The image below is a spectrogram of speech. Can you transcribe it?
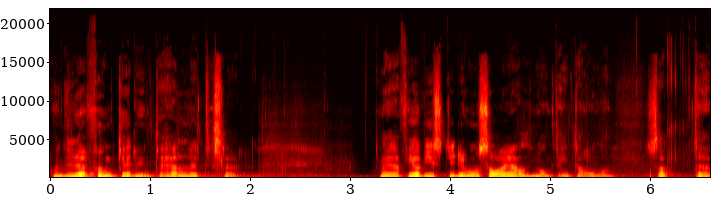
Och det där funkade ju inte heller till slut. Nej, för jag visste ju det, hon sa ju aldrig någonting till honom. Så att, eh,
